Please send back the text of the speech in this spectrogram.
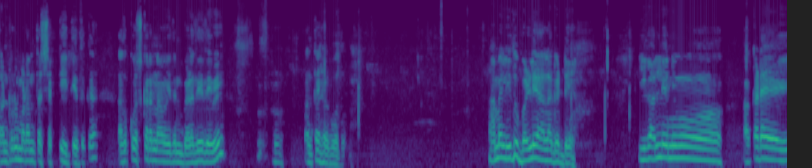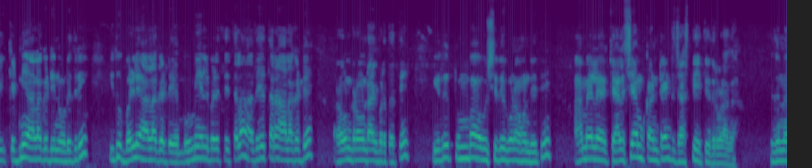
ಕಂಟ್ರೋಲ್ ಮಾಡೋಂಥ ಶಕ್ತಿ ಐತಿ ಇದಕ್ಕೆ. ಅದಕ್ಕೋಸ್ಕರ ನಾವು ಇದನ್ನು ಬೆಳೆದಿದ್ದೀವಿ ಅಂತ ಹೇಳ್ಬೋದು. ಆಮೇಲೆ ಇದು ಬಳ್ಳಿ ಆಲೂಗಡ್ಡೆ. ಈಗ ಅಲ್ಲಿ ನೀವು ಆ ಕಡೆ ಕಿಡ್ನಿ ಆಲೂಗಡ್ಡೆ ನೋಡಿದ್ರಿ, ಇದು ಬಳ್ಳಿ ಆಲೂಗಡ್ಡೆ. ಭೂಮಿಯಲ್ಲಿ ಬೆಳಿತೈತಲ್ಲ, ಅದೇ ಥರ ಆಲೂಗಡ್ಡೆ ರೌಂಡ್ ರೌಂಡ್ ಆಗಿ ಬರ್ತೈತಿ. ಇದು ತುಂಬ ಔಷಧಿ ಗುಣ ಹೊಂದೈತಿ. ಆಮೇಲೆ ಕ್ಯಾಲ್ಸಿಯಂ ಕಂಟೆಂಟ್ ಜಾಸ್ತಿ ಐತಿ ಇದ್ರೊಳಗೆ. ಇದನ್ನು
